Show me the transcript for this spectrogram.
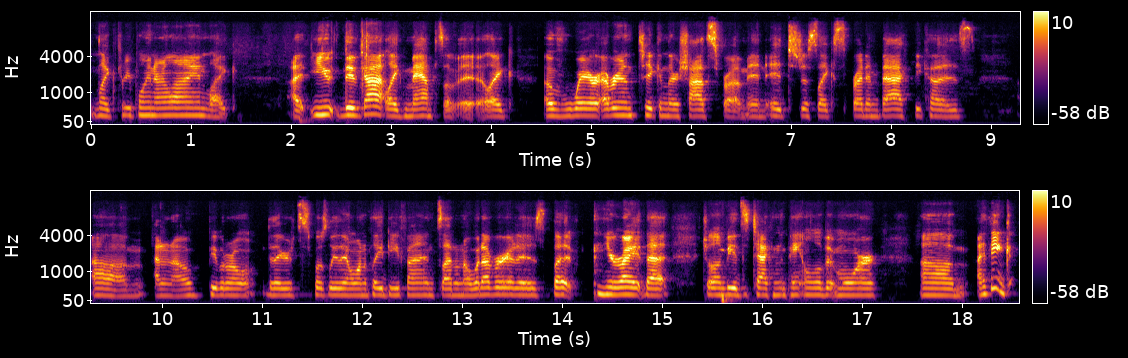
like three pointer line. Like, I, you they've got like maps of it, like of where everyone's taking their shots from, and it's just like spreading back because um i don't know people don't they're supposedly they don't want to play defense i don't know whatever it is but you're right that joel Embiid's attacking the paint a little bit more um i think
